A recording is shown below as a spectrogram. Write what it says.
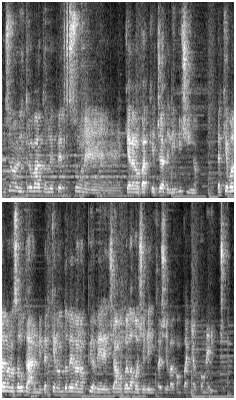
mi sono ritrovato le persone che erano parcheggiate lì vicino perché volevano salutarmi, perché non dovevano più avere diciamo quella voce che gli faceva compagnia al pomeriggio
